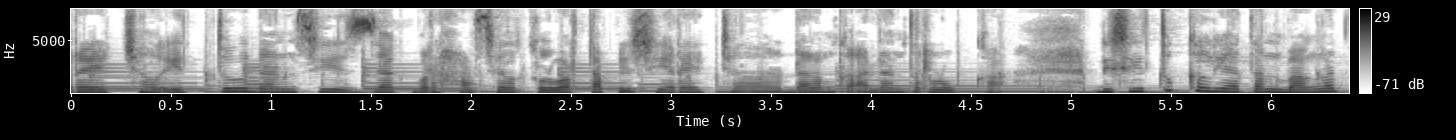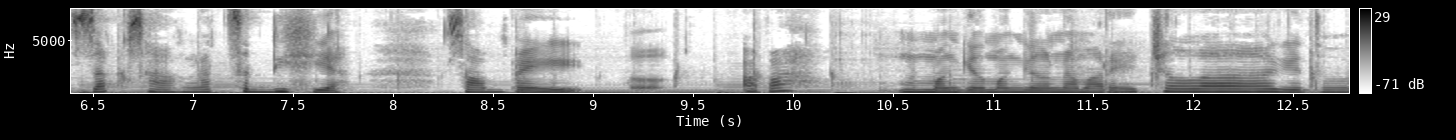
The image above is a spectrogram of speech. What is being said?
Rachel itu dan si Zack berhasil keluar tapi si Rachel dalam keadaan terluka. Di situ kelihatan banget Zack sangat sedih ya. Sampai uh, apa memanggil-manggil nama Rachel lah gitu.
